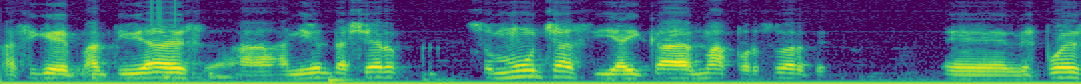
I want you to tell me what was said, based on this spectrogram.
así que actividades a nivel taller son muchas y hay cada vez más por suerte. Eh, después,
